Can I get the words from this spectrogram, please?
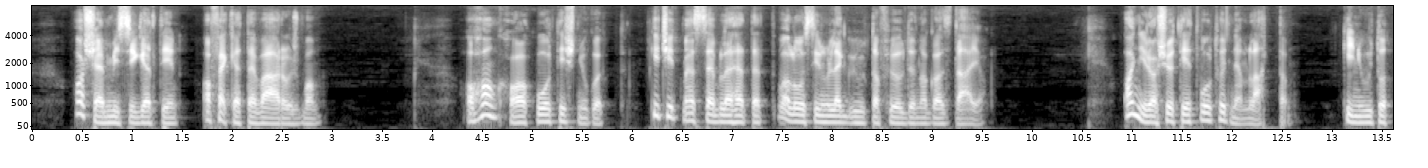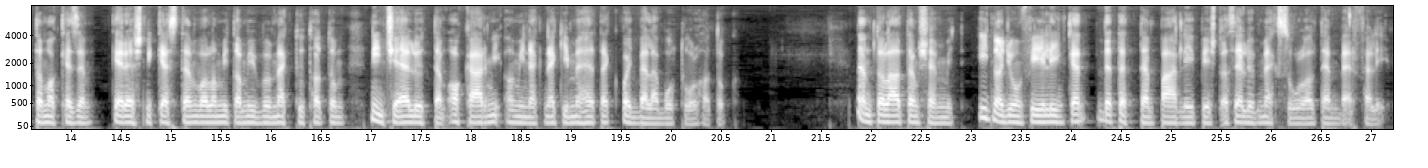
– A semmi szigetén, a fekete városban. A hang halk volt és nyugodt. Kicsit messzebb lehetett, valószínűleg ült a földön a gazdája. Annyira sötét volt, hogy nem láttam. Kinyújtottam a kezem, keresni kezdtem valamit, amiből megtudhatom, nincs -e előttem akármi, aminek neki mehetek, vagy belebotolhatok. Nem találtam semmit, így nagyon félénken, de tettem pár lépést az előbb megszólalt ember felé.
